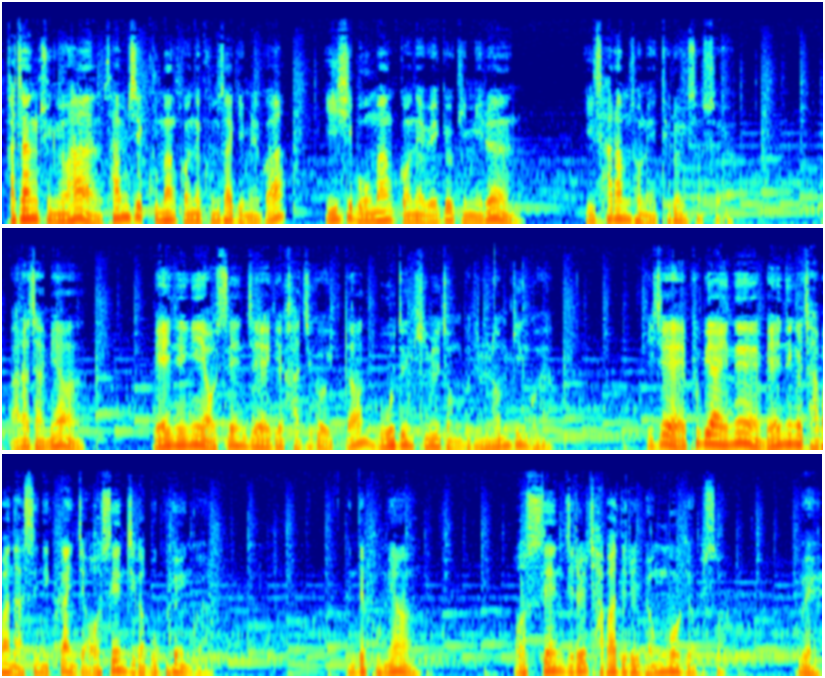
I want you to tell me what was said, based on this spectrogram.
가장 중요한 39만 건의 군사 기밀과 25만 건의 외교 기밀은 이 사람 손에 들어 있었어요. 말하자면 매닝이 어센지에게 가지고 있던 모든 기밀 정보들을 넘긴 거야. 이제 FBI는 매닝을 잡아놨으니까 이제 어센지가 목표인 거야. 근데 보면 어센지를 잡아들일 명목이 없어. 왜?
